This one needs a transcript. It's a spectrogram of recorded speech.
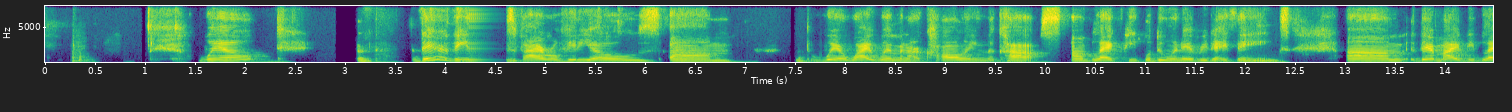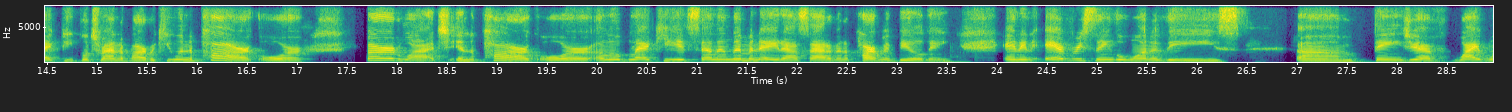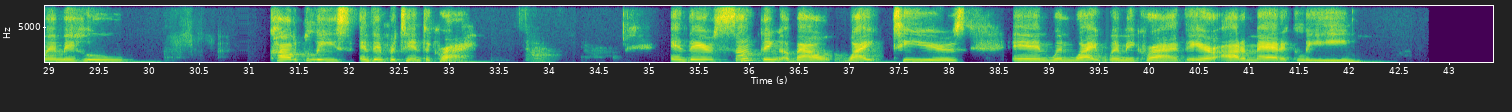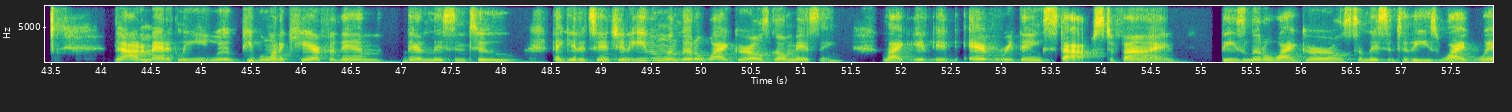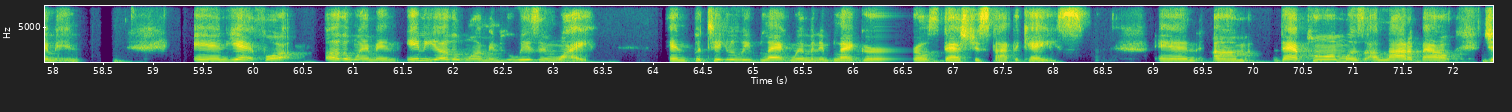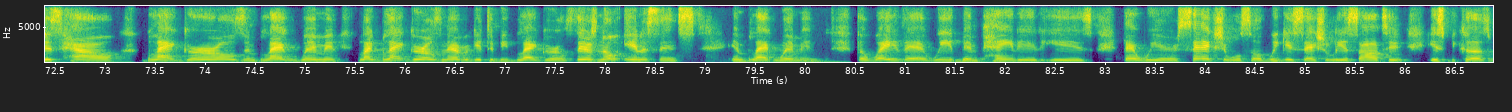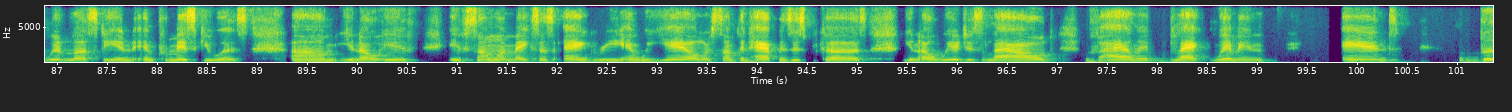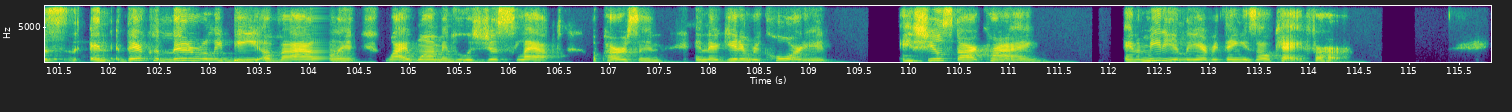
Well, there are these viral videos um, where white women are calling the cops on Black people doing everyday things. Um, there might be Black people trying to barbecue in the park or bird watch in the park or a little black kid selling lemonade outside of an apartment building. And in every single one of these um, things, you have white women who call the police and then pretend to cry. And there's something about white tears and when white women cry, they are automatically they're automatically people want to care for them they're listened to they get attention. Even when little white girls go missing like it, it everything stops to find these little white girls to listen to these white women. And yet for other women any other woman who isn't white and particularly black women and black girls that's just not the case and um, that poem was a lot about just how Black girls and Black women, like Black girls never get to be Black girls. There's no innocence in Black women. The way that we've been painted is that we're sexual. So if we get sexually assaulted, it's because we're lusty and, and promiscuous. Um, you know, if if someone makes us angry and we yell or something happens, it's because, you know, we're just loud, violent Black women and this and there could literally be a violent white woman who has just slapped a person and they're getting recorded and she'll start crying and immediately everything is okay for her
